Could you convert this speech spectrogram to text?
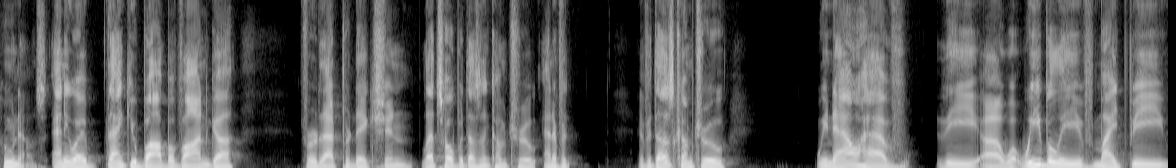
who knows? Anyway, thank you, Bob Avanga, for that prediction. Let's hope it doesn't come true. And if it if it does come true, we now have the uh, what we believe might be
